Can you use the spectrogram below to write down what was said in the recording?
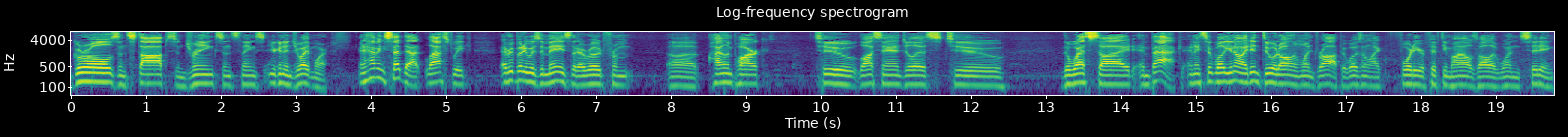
girls and stops and drinks and things, you're going to enjoy it more. And having said that, last week everybody was amazed that I rode from uh, Highland Park to Los Angeles to the west side and back. And I said, well, you know, I didn't do it all in one drop. It wasn't like 40 or 50 miles all at one sitting.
